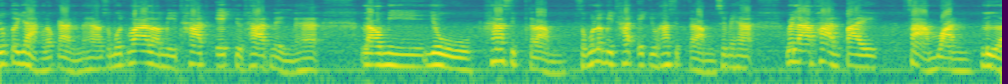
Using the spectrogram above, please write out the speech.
ยกตัวอย่างแล้วกันนะฮะสมมติว่าเรามีธาตุ x อยู่ธาตุหนึ่งนะฮะเรามีอยู่ 50 กรัม สมมุติเรามีธาตุ x อยู่ 50 กรัมใช่ไหมฮะเวลาผ่านไป 3วันเหลือ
